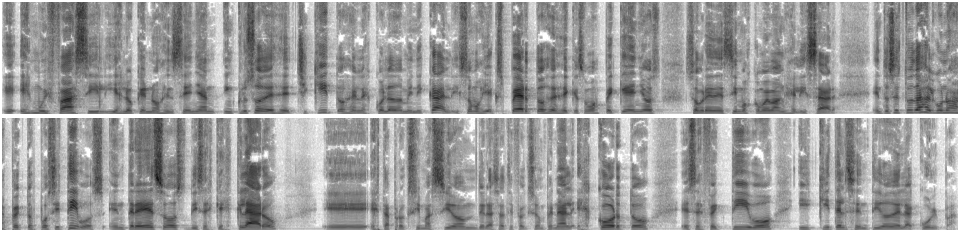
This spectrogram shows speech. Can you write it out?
es muy fácil y es lo que nos enseñan incluso desde chiquitos en la escuela dominical y somos expertos desde que somos pequeños sobre decimos cómo evangelizar. Entonces tú das algunos aspectos positivos, entre esos dices que es claro, eh, esta aproximación de la satisfacción penal es corto, es efectivo y quita el sentido de la culpa.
